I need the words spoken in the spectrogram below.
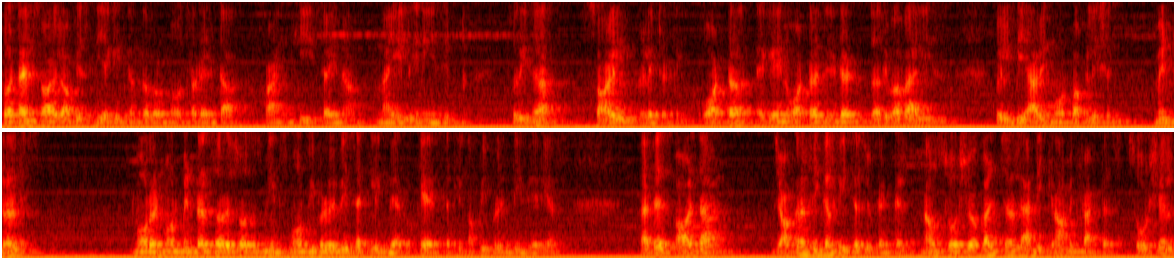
fertile soil obviously again Ganga Brahmaputra Delta Huanghe China Nile in Egypt. So these are soil related thing. Water again water needed. The river valleys will be having more population. Minerals more and more minerals or resources means more people will be settling there. Okay settling of people in these areas. That is all the geographical features you can tell. Now socio-cultural and economic factors. Social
